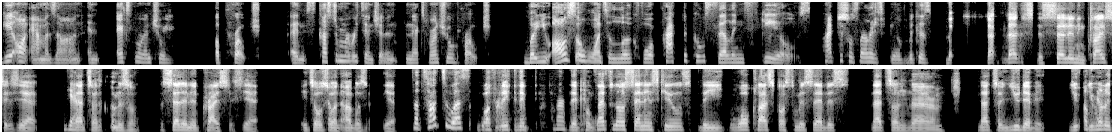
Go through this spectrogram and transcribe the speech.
get on Amazon, an experiential approach and it's customer retention and an experiential approach. But you also want to look for practical selling skills, practical selling skills, because that that's the selling in crisis. Yeah. Yeah. That's on Amazon. The selling in crisis. Yeah. It's also on Amazon. Yeah. So talk to us. Well, the, the, the professional selling skills, the world class customer service. That's on um, that's on Udemy. You okay. you want to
